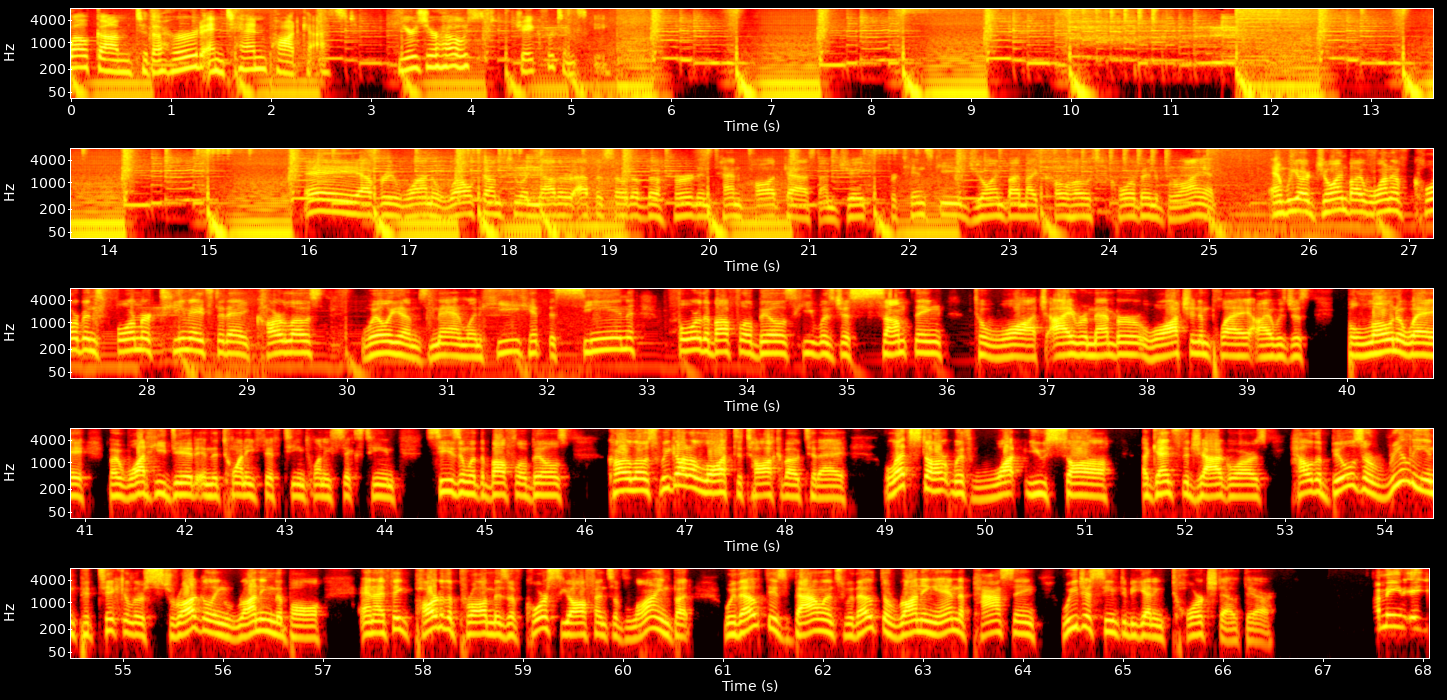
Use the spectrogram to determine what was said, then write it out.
Welcome to the Herd and 10 podcast. Here's your host, Jake Fortinsky. Hey everyone, welcome to another episode of the Herd and 10 podcast. I'm Jake Fortinsky, joined by my co host Corbin Bryant. And we are joined by one of Corbin's former teammates today, Karlos Williams. Man, when he hit the scene for the Buffalo Bills, he was just something to watch. I remember watching him play. I was just blown away by what he did in the 2015 2016 season with the Buffalo Bills. Karlos, we got a lot to talk about today. Let's start with what you saw against the Jaguars how the Bills are really, in particular, struggling running the ball. And I think part of the problem is, of course, the offensive line, but without this balance, without the running and the passing, we just seem to be getting torched out there. I mean, it,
